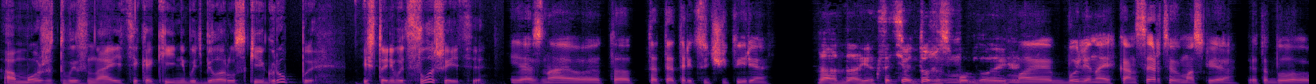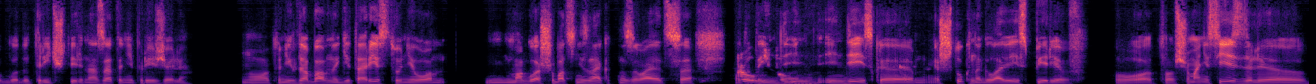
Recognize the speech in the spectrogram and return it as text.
А может, вы знаете какие-нибудь белорусские группы? И что-нибудь слушаете? Я знаю, это ТТ-34. Да, да, я, кстати, сегодня тоже вспомнил их. Мы были на их концерте в Москве. Это было года 3-4 назад они приезжали. Вот. У них забавный гитарист, у него могу ошибаться, не знаю, как называется, вот эта инди- индейская штука на голове из перьев. Вот. В общем, они съездили,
